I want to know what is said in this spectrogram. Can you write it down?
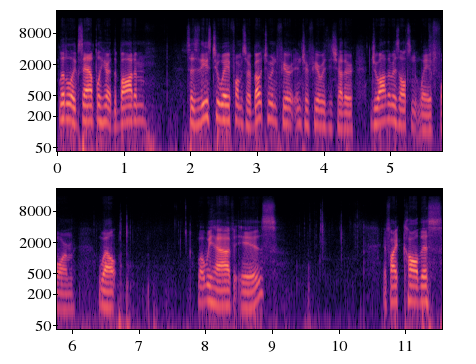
little example here at the bottom. It says these two waveforms are about to interfere with each other. Draw the resultant waveform. Well, what we have is, if I call this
